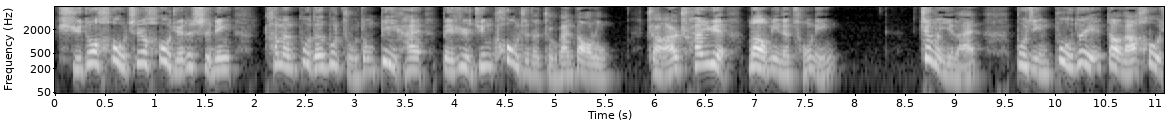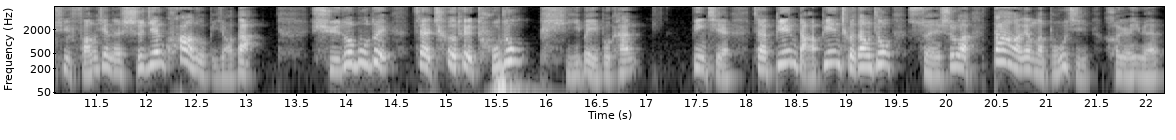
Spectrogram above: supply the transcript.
许多后知后觉的士兵，他们不得不主动避开被日军控制的主干道路，转而穿越茂密的丛林。这么一来，不仅部队到达后续防线的时间跨度比较大，许多部队在撤退途中疲惫不堪，并且在边打边撤当中损失了大量的补给和人员。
